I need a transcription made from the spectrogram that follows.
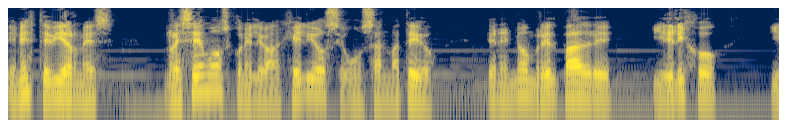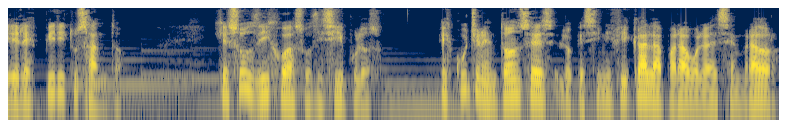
En este viernes recemos con el Evangelio según San Mateo, en el nombre del Padre, y del Hijo, y del Espíritu Santo. Jesús dijo a sus discípulos, Escuchen entonces lo que significa la parábola del sembrador.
